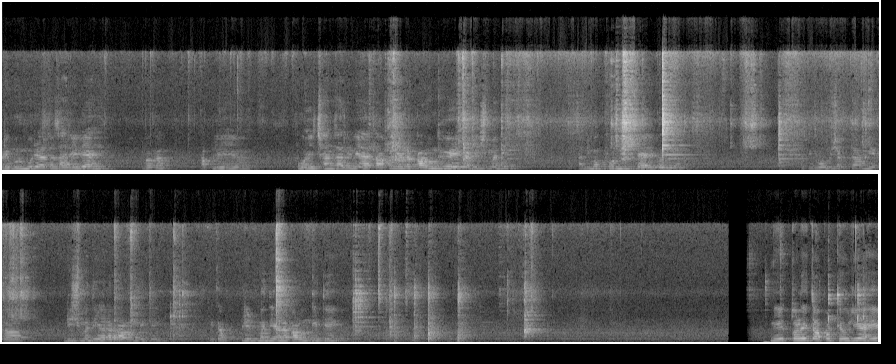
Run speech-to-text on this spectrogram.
आपले मुरमुरे आता झालेले आहेत. बघा आपले हे पोहे छान झालेले आहेत. आता आपण याला काढून घेऊया एका डिशमध्ये आणि मग फोडणीची तयारी करूया. तुम्ही बघू शकता मी एका डिशमध्ये याला काढून घेते. एका प्लेटमध्ये याला काढून घेते. मी एक कढई तापत ठेवली आहे.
